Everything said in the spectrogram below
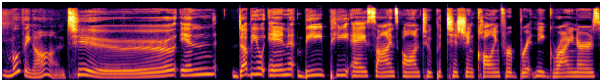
moving on to in WNBPA signs on to petition calling for Brittney Griner's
